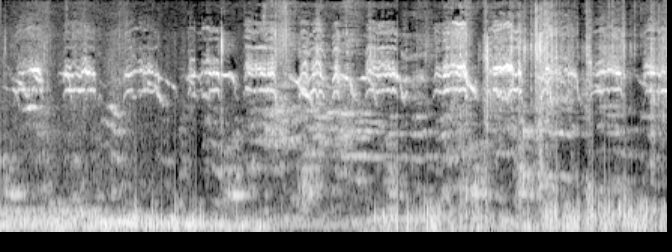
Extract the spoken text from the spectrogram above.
Thank you.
